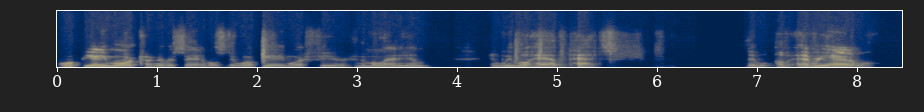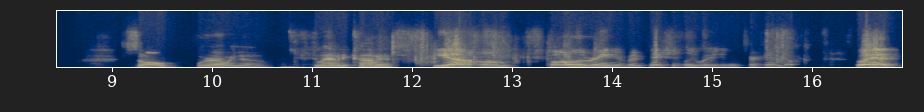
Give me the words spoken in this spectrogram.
won't be any more carnivorous animals. There won't be any more fear in the millennium. And we will have pets that, of every animal. So, where are we now? Do we have any comments? Yeah, um, Paul and Lorraine have been patiently waiting with their hand up. Go ahead.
